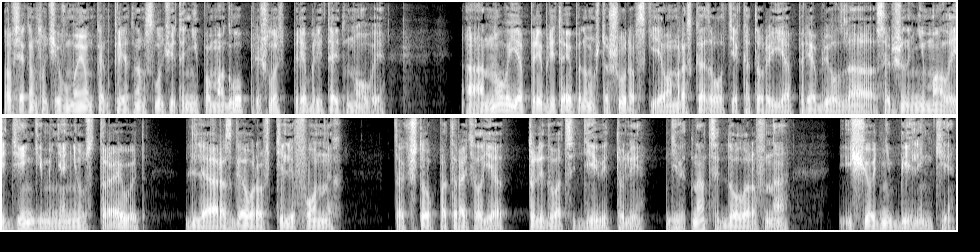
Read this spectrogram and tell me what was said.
Во всяком случае, в моем конкретном случае это не помогло, пришлось приобретать новые. А новые я приобретаю, потому что шуровские, я вам рассказывал, те, которые я приобрел за совершенно немалые деньги, меня не устраивают для разговоров телефонных. Так что потратил я то ли 29, то ли 19 долларов на еще одни беленькие.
